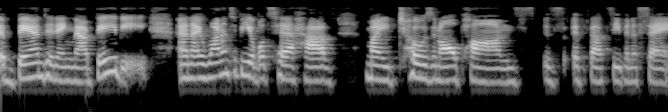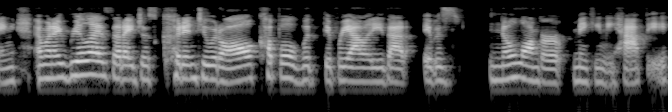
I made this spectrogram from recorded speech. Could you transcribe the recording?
abandoning that baby. And I wanted to be able to have my toes in all ponds, is if that's even a saying. And when I realized that I just couldn't do it all, coupled with the reality that it was no longer making me happy.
